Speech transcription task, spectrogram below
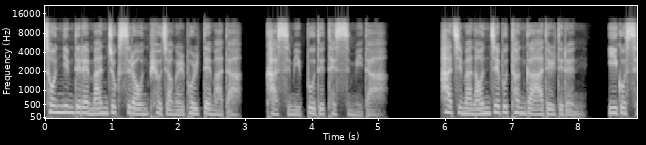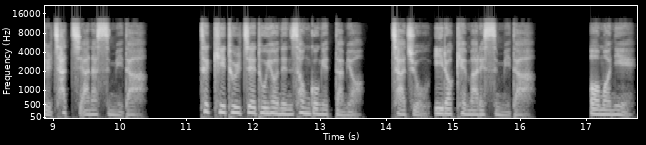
손님들의 만족스러운 표정을 볼 때마다 가슴이 뿌듯했습니다. 하지만 언제부턴가 아들들은 이곳을 찾지 않았습니다. 특히 둘째 도현은 성공했다며 자주 이렇게 말했습니다. 어머니,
